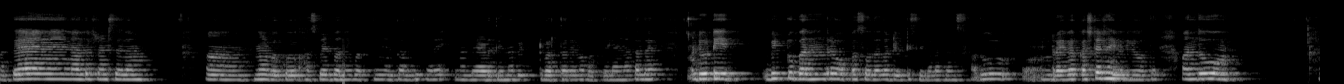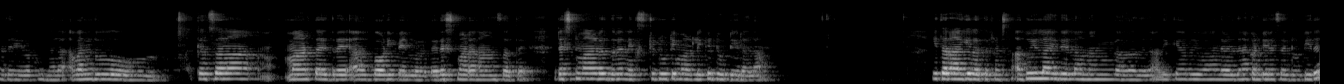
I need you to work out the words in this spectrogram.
ಮತ್ತು ನಂದು ಫ್ರೆಂಡ್ಸ್ ಎಲ್ಲ ನೋಡಬೇಕು ಹಸ್ಬೆಂಡ್ ಬಂದು ಬರ್ತೀನಿ ಅಂತ ಅಂತಿದ್ದಾರೆ. ಇನ್ನೊಂದು ಎರಡು ದಿನ ಬಿಟ್ಟು ಬರ್ತಾರೇನೋ ಗೊತ್ತಿಲ್ಲ. ಯಾಕಂದರೆ ಡ್ಯೂಟಿ ಬಿಟ್ಟು ಬಂದರೆ ವಾಪಸ್ ಹೋದಾಗ ಡ್ಯೂಟಿ ಸಿಗಲ್ಲ ಫ್ರೆಂಡ್ಸ್ ಅದು ಡ್ರೈವರ್ ಕಷ್ಟ ಡ್ರೈವರ್ಗೆ ಹೋಗುತ್ತೆ. ಒಂದು, ಅದೇ ಹೇಳೋಕ್ಕಲ್ಲ ಒಂದು ಕೆಲಸ ಮಾಡ್ತಾಯಿದ್ರೆ ಬಾಡಿ ಪೇನ್ ಬರುತ್ತೆ. ರೆಸ್ಟ್ ಮಾಡೋಣ ಅನ್ಸುತ್ತೆ. ರೆಸ್ಟ್ ಮಾಡಿದ್ರೆ ನೆಕ್ಸ್ಟ್ ಡ್ಯೂಟಿ ಮಾಡಲಿಕ್ಕೆ ಡ್ಯೂಟಿ ಇರಲ್ಲ. ಈ ಥರ ಆಗಿರುತ್ತೆ ಫ್ರೆಂಡ್ಸ್ ಅದು ಇಲ್ಲ ಇದಿಲ್ಲ ನಂಗೆ ಆಗೋದಿಲ್ಲ. ಅದಕ್ಕೆ ಅವ್ರು ಇವಾಗ ಒಂದು ಎರಡು ದಿನ ಕಂಟಿನ್ಯೂಸ್ ಆಗಿ ಡ್ಯೂಟಿ ಇದೆ.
